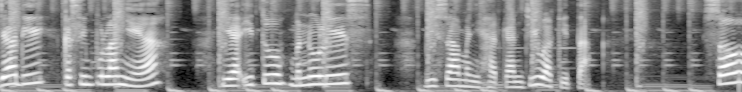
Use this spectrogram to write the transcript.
Jadi, kesimpulannya yaitu menulis bisa menyehatkan jiwa kita. So,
